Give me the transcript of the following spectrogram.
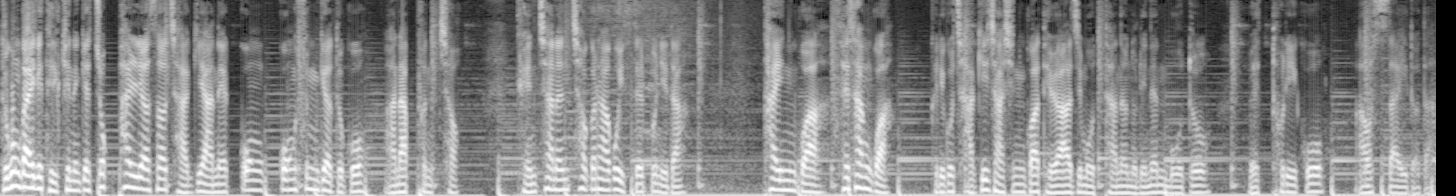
누군가에게 들키는 게 쪽팔려서 자기 안에 꽁꽁 숨겨두고 안 아픈 척, 괜찮은 척을 하고 있을 뿐이다. 타인과 세상과 그리고 자기 자신과 대화하지 못하는 우리는 모두 외톨이고 아웃사이더다.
